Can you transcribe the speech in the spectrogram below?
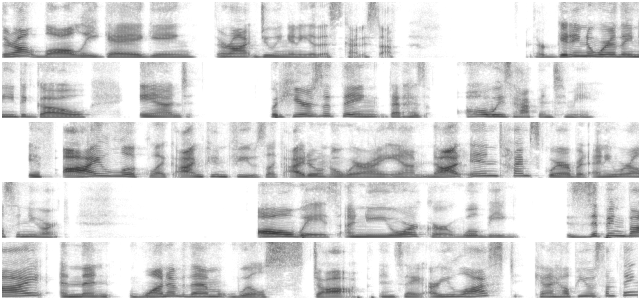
They're not lollygagging. They're not doing any of this kind of stuff. They're getting to where they need to go. And, but here's the thing that has always happened to me. If I look like I'm confused, like I don't know where I am, not in Times Square, but anywhere else in New York, always a New Yorker will be zipping by and then one of them will stop and say are you lost? Can i help you with something?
